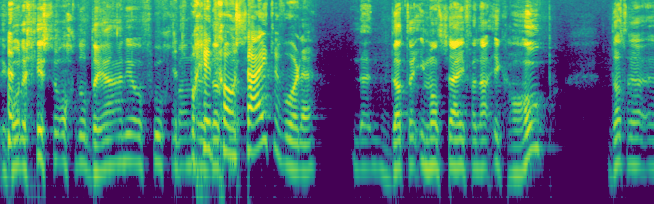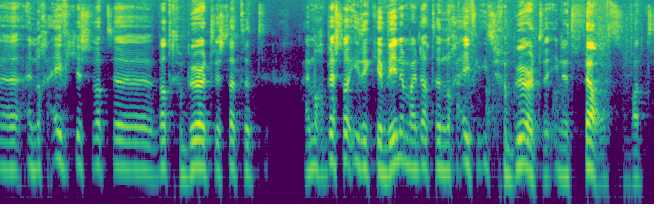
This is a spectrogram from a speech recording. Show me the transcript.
Ik hoorde gisterochtend op de radio vroeg Het eh, begint dat, gewoon saai te worden. dat er iemand zei van... nou, ik hoop dat er en nog eventjes wat, eh, wat gebeurt. Dus dat het... Hij mag best wel iedere keer winnen, maar dat er nog even iets gebeurt in het veld. Wat,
